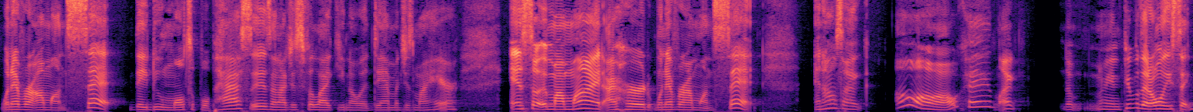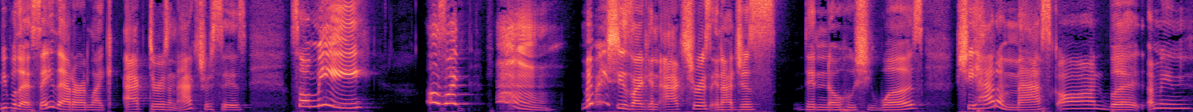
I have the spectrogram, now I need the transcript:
whenever I'm on set, they do multiple passes, and I just feel like you know it damages my hair. And so in my mind, I heard whenever I'm on set, and I was like, "Oh, okay." Like, I mean, people that only say people that say that are like actors and actresses. So me, I was like, hmm, maybe she's like an actress and I just didn't know who she was. She had a mask on, but I mean,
